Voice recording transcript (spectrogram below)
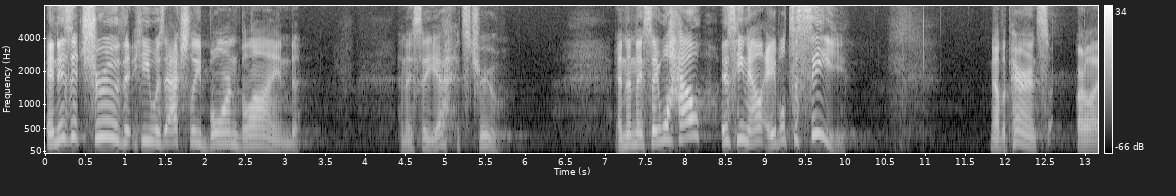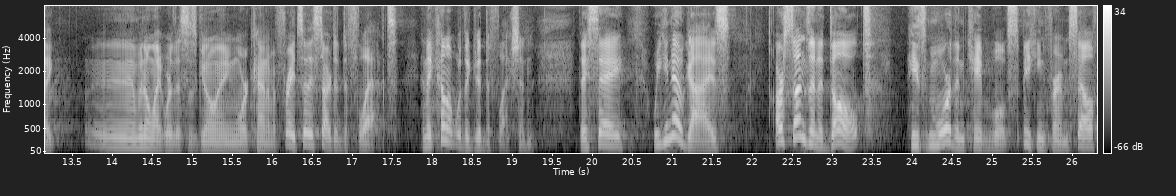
And is it true that he was actually born blind? And they say, Yeah, it's true. And then they say, Well, how is he now able to see? Now, the parents are like, eh, We don't like where this is going. We're kind of afraid. So they start to deflect. And they come up with a good deflection. They say, Well, you know, guys, our son's an adult. He's more than capable of speaking for himself.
